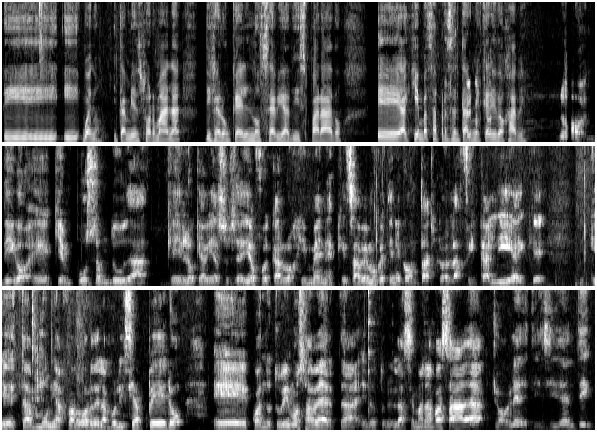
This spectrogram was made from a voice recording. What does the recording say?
y, bueno, y también su hermana dijeron que él no se había disparado. Eh, ¿A quién vas a presentar, mi querido Javi? No, digo, eh, quien puso en duda qué es lo que había sucedido fue Carlos Jiménez, que sabemos que tiene contacto en la fiscalía y que, que está muy a favor de la policía, pero cuando tuvimos a Berta el la semana pasada, yo hablé de este incidente y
